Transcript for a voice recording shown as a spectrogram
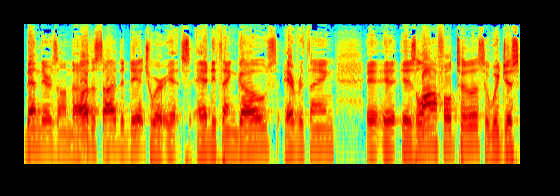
Then there's on the other side of the ditch where it's anything goes, everything is lawful to us. We just,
